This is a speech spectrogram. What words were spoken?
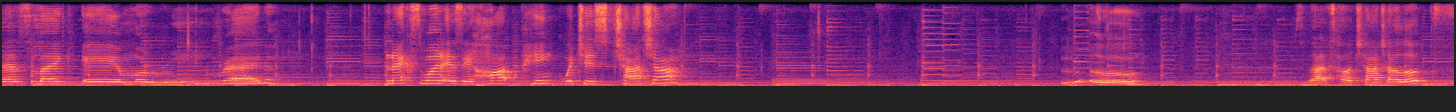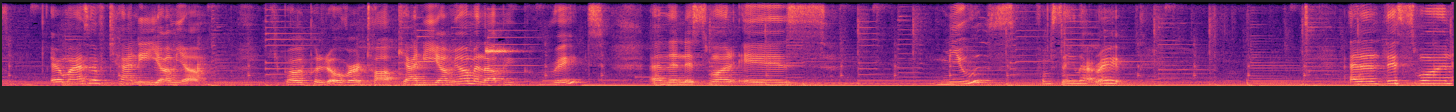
and it's like a maroon red. Next one is a hot pink which is Cha Cha. Ooh. So that's how Cha Cha looks. It reminds me of Candy Yum Yum. You could probably put it over a top Candy Yum Yum and that'll be great. And then this one is Muse, if I'm saying that right. And then this one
